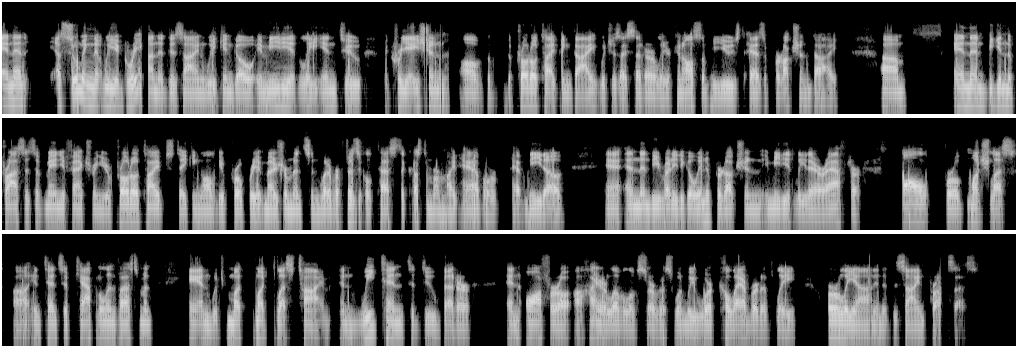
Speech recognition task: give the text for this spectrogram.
and then assuming that we agree on the design, we can go immediately into the creation of the, the prototyping die, which, as I said earlier, can also be used as a production die. Um, and then begin the process of manufacturing your prototypes, taking all the appropriate measurements and whatever physical tests the customer might have or have need of, and, and then be ready to go into production immediately thereafter, all for much less uh, intensive capital investment and which much much less time. And we tend to do better and offer a, a higher level of service when we work collaboratively early on in the design process.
